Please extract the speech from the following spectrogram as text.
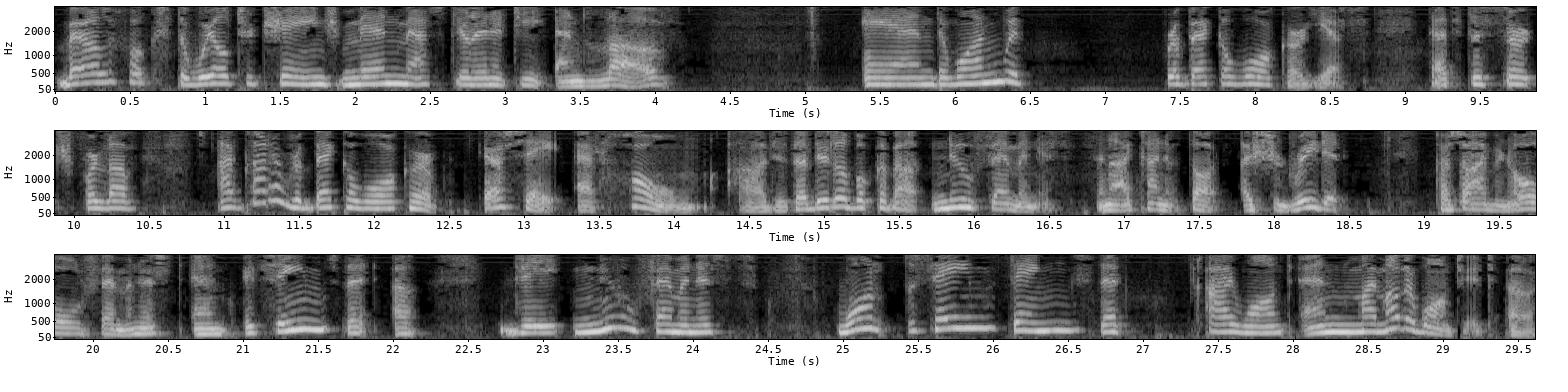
Bell Hooks, The Will to Change Men, Masculinity, and Love. And the one with Rebecca Walker, yes. That's The Search for Love. I've got a Rebecca Walker essay at home. Uh, there's a little book about new feminists, and I kind of thought I should read it because I'm an old feminist, and it seems that uh, the new feminists want the same things that I want and my mother wanted. Uh,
